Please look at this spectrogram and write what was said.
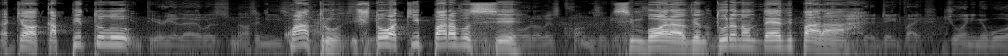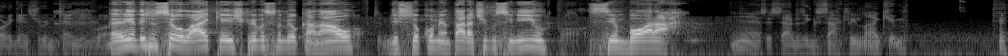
aqui ó, capítulo Imperial Air was not an easy 4, catch to estou aqui para você. Simbora, a aventura não deve parar. Galerinha, deixa seu like aí, inscreva-se no meu canal, deixa seu comentário, ativa o sininho. Simbora! Yes, it sounded exactly like him.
